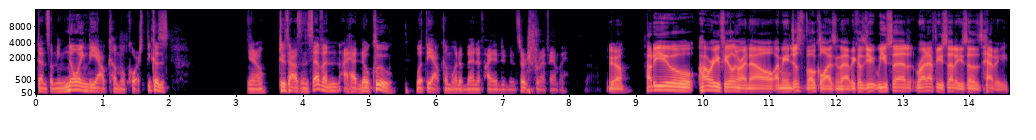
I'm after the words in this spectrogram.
done something, knowing the outcome, of course, because you know, 2007, I had no clue what the outcome would have been if I had even searched for my family. So, yeah. How do you how are you feeling right now? I mean just vocalizing that because you you said right after you said it you said it's heavy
